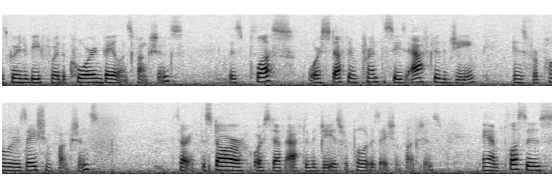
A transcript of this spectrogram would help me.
is going to be for the core and valence functions. This plus or stuff in parentheses after the G is for polarization functions. Sorry, the star or stuff after the G is for polarization functions. And pluses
